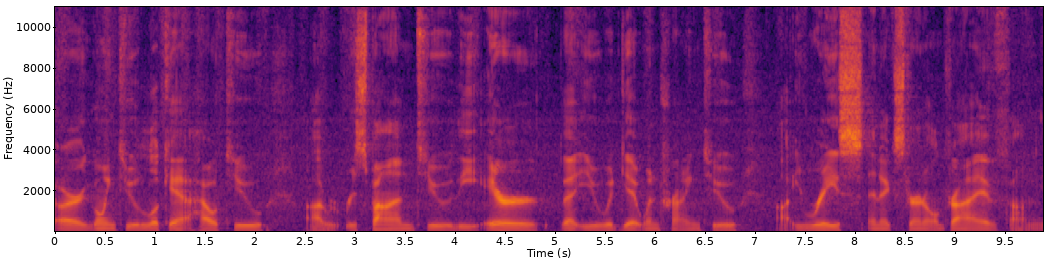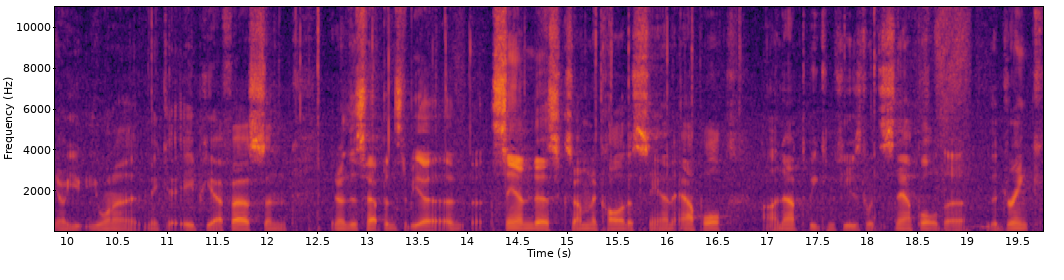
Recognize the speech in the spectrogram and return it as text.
are going to look at how to uh, respond to the error that you would get when trying to uh, erase an external drive. Um, you know, you, you want to make it APFS, and you know this happens to be a, a SanDisk, so I'm going to call it a SAN Apple, uh, not to be confused with Snapple, the the drink.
